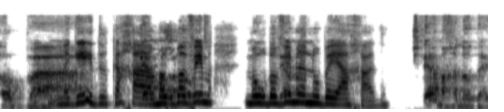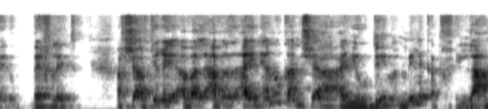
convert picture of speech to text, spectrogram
הופה. נגיד, ככה מעורבבים, מעורבבים לנו ביחד. שתי המחנות האלו, בהחלט. עכשיו, תראי, אבל, אבל העניין הוא כאן שהיהודים מלכתחילה,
